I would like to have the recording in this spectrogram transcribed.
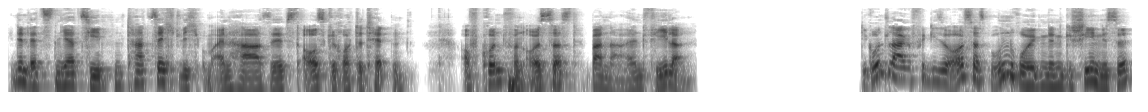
in den letzten Jahrzehnten tatsächlich um ein Haar selbst ausgerottet hätten. Aufgrund von äußerst banalen Fehlern. Die Grundlage für diese äußerst beunruhigenden Geschehnisse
